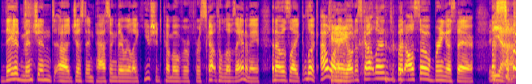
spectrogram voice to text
they had mentioned uh, just in passing, they were like, "You should come over for Scotland Loves Anime," and I was like, "Look, I want to go to Scotland, but also bring us there." yeah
